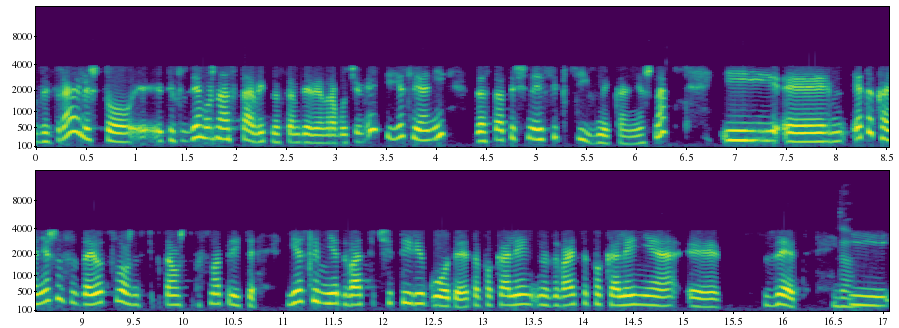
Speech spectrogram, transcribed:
в Израиле, что этих людей можно оставить на самом деле на рабочем месте, если они достаточно эффективны, конечно. И э, это, конечно, создает сложности, потому что, посмотрите, если мне 24 года, это поколение, называется поколение э, Z, Да. и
